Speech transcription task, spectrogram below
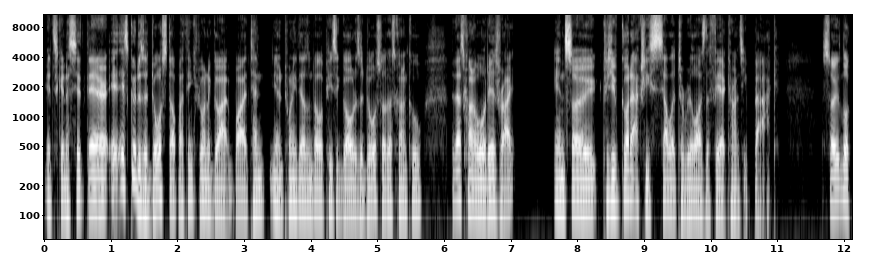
It's going to sit there. It's good as a doorstop. I think if you want to go out and buy a ten, you know, twenty thousand dollar piece of gold as a doorstop, that's kind of cool. But that's kind of all it is, right? And so, because you've got to actually sell it to realize the fiat currency back. So, look,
